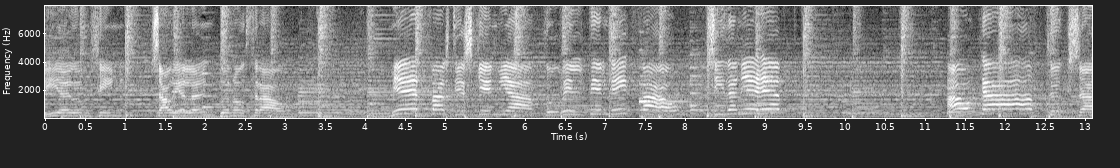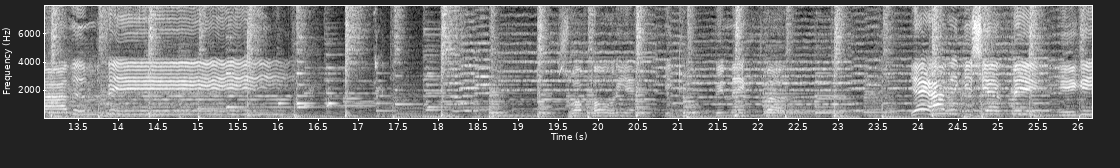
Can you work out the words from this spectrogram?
Í augum þínum sá ég löngun og þrá. Mér fannst ég skynja að þú vildir mig fá. Síðan ég hef ákaft hugsað um þig Svo fór ég í klúbbin eitthvað Ég hafði ekki séð þig í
